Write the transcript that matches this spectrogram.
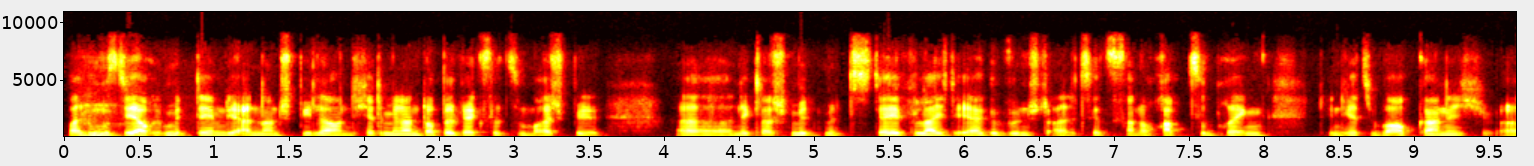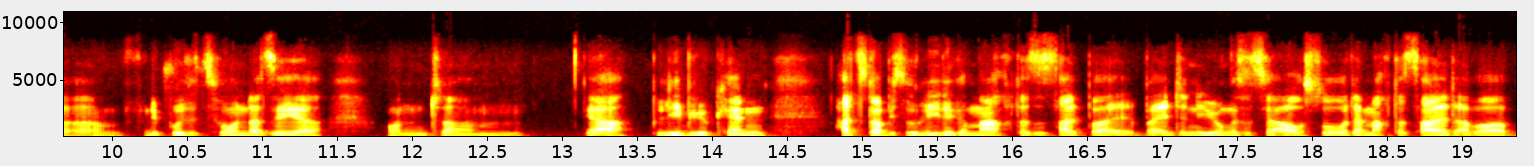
Weil mhm. du musst ja auch mitnehmen, die anderen Spieler. Und ich hätte mir dann Doppelwechsel zum Beispiel äh, Niklas Schmidt mit Stay vielleicht eher gewünscht, als jetzt dann auch abzubringen, den ich jetzt überhaupt gar nicht äh, für die Position da sehe. Und ähm, ja, Lee Buchanan hat es, glaube ich, solide gemacht. Das ist halt bei, bei Anthony Jung ist es ja auch so, der macht das halt, aber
